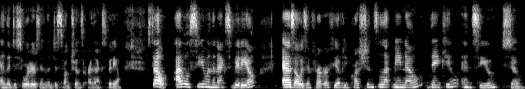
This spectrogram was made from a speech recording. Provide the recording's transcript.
and the disorders and the dysfunctions are in the next video. So I will see you in the next video. As always and forever, if you have any questions, let me know. Thank you and see you soon.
